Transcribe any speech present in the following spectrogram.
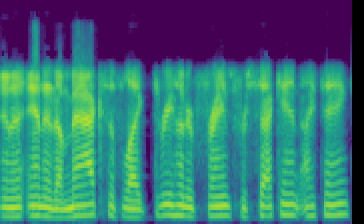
and a, and at a max of like 300 frames per second, I think.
